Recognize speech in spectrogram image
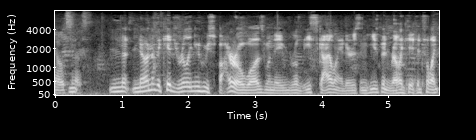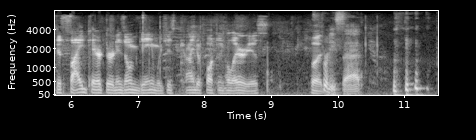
no. N- none of the kids really knew who Spyro was when they released Skylanders, and he's been relegated to like this side character in his own game, which is kind of fucking hilarious. But It's pretty sad.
